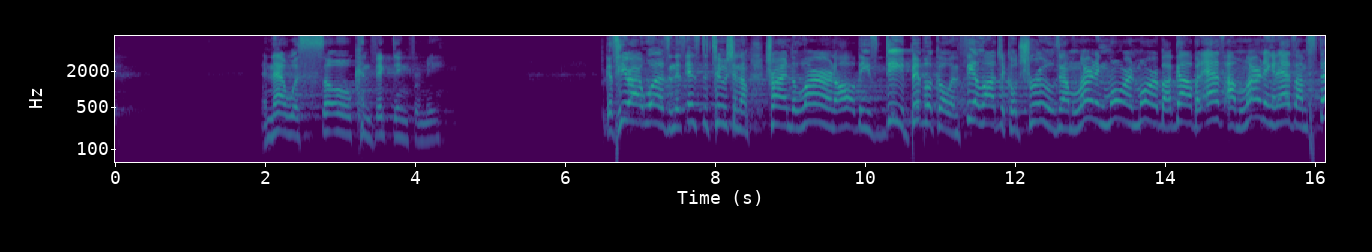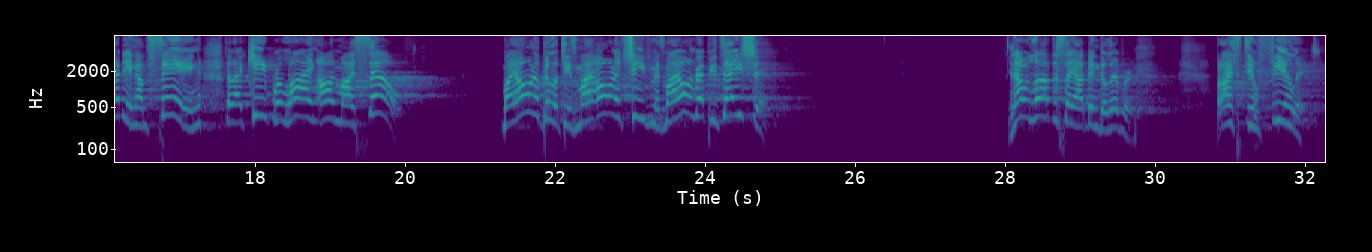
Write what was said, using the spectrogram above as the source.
And that was so convicting for me. Because here I was in this institution, I'm trying to learn all these deep biblical and theological truths, and I'm learning more and more about God. But as I'm learning and as I'm studying, I'm seeing that I keep relying on myself, my own abilities, my own achievements, my own reputation. And I would love to say I've been delivered, but I still feel it.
